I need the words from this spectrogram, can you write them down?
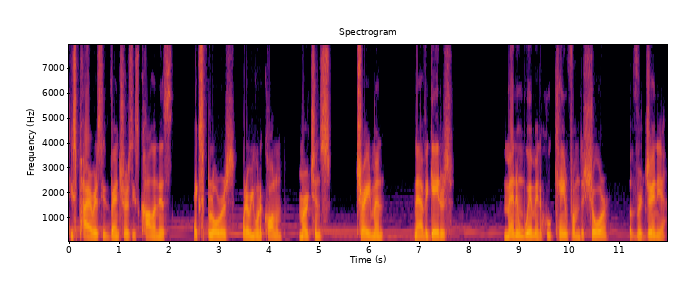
these pirates, these adventurers, these colonists, explorers, whatever you want to call them, merchants, trademen, navigators, men and women who came from the shore of Virginia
